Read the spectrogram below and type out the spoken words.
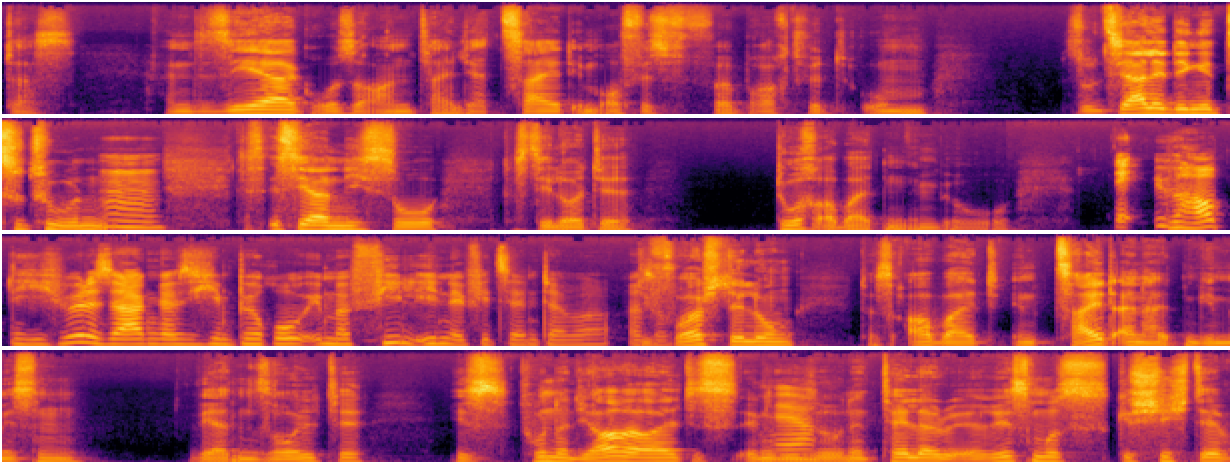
dass ein sehr großer Anteil der Zeit im Office verbracht wird, um soziale Dinge zu tun. Mhm. Das ist ja nicht so, dass die Leute durcharbeiten im Büro. Nee, überhaupt nicht. Ich würde sagen, dass ich im Büro immer viel ineffizienter war. Also die Vorstellung, dass Arbeit in Zeiteinheiten gemessen werden sollte, ist 100 Jahre alt, ist irgendwie ja. so eine Taylorismus-Geschichte,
